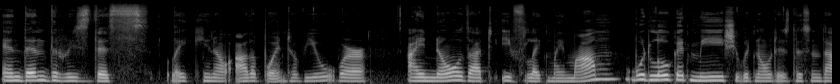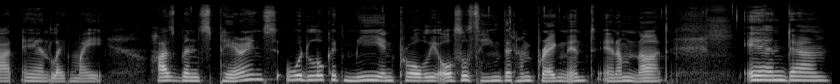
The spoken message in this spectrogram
And then there is this, like, you know, other point of view where I know that if, like, my mom would look at me, she would notice this and that. And, like, my husband's parents would look at me and probably also think that I'm pregnant and I'm not. And, um,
